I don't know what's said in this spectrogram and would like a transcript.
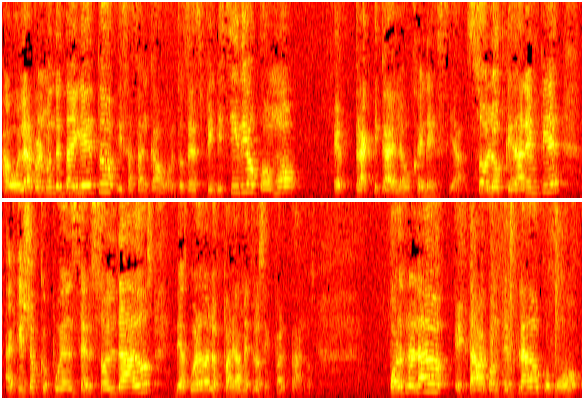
a volar por el monte Taigueto y se acabó. Entonces, filicidio como eh, práctica de la eugenesia. Solo quedan en pie aquellos que pueden ser soldados de acuerdo a los parámetros espartanos. Por otro lado, estaba contemplado como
